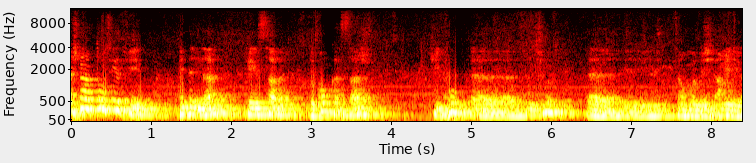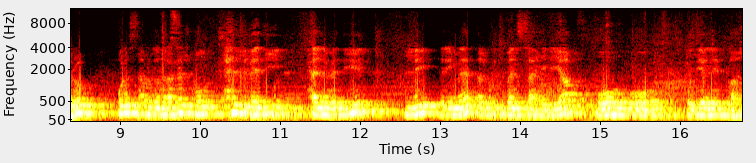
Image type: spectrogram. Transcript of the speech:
أشنو التوصيات فيه؟ بان كاين sable de concassage qu'il faut هما باش améliorer de dragage comme حل بديل حل بديل لرمال الكتبان الساحليه وديال les plages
